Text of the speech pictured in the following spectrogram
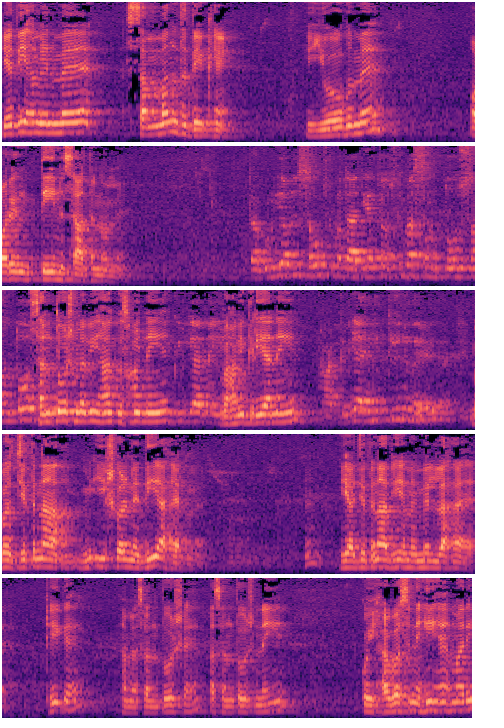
यदि हम इनमें संबंध देखें योग में और इन तीन साधनों में। गुरु जी आपने शौच बता दिया था उसके बाद संतोष संतोष संतोष में भी हाँ कुछ भी नहीं है। क्रिया नहीं वहाँ भी क्रिया नहीं है। हाँ क्रिया तीन में बस जितना ईश्वर ने दिया है हमें या जितना भी हमें मिल रहा है ठीक है? हमें संतोष है असंतोष नहीं है। कोई हवस नहीं है हमारी।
